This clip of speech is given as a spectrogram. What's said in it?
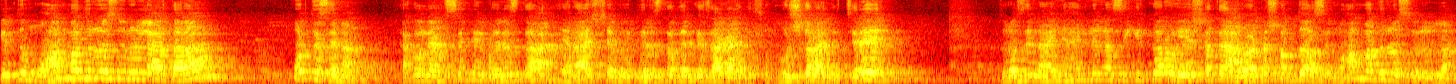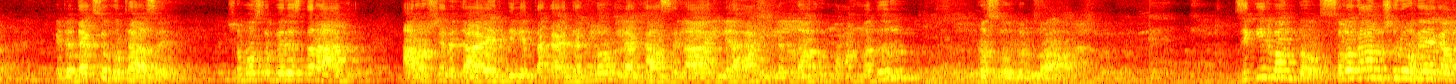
কিন্তু মুহাম্মাদুর রাসূলুল্লাহ তারা পড়তেছে না। এখন এক শ্রেণির ফেরেশতা, এরা এসে ওই ফেরেশতাদেরকে জাগায় দিচ্ছে, হুশ করায় দিচ্ছে রে। তোরা যে লা ইলাহা ইল্লাল্লাহ জিকির করো, এর সাথে আরও একটা শব্দ আছে, মুহাম্মাদুর রাসূলুল্লাহ। এটা দেখছ কোথায় আছে? সমস্ত ফেরেশতারা আরশের গায়ের দিকে তাকায় দেখল, লেখা আছে লা ইলাহা ইল্লাল্লাহ মুহাম্মাদুর রাসূলুল্লাহ। জিকির বন্ধ, স্লোগান শুরু হয়ে গেল।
